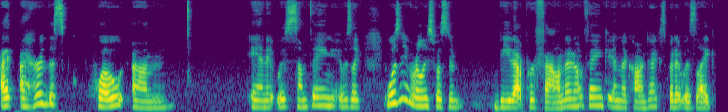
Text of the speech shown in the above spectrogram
I, I heard this quote um, and it was something it was like it wasn't even really supposed to be that profound I don't think in the context but it was like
